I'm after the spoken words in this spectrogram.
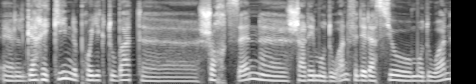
elgarrekin proiektu bat uh, sortzen, uh, moduan, federazio moduan,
